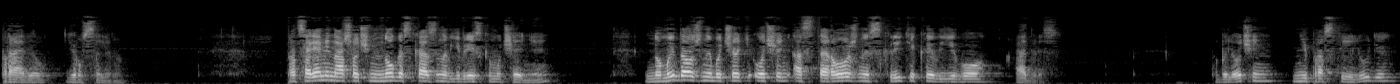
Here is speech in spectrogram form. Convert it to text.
правил Иерусалимом. Про царя Минаша очень много сказано в еврейском учении, но мы должны быть очень осторожны с критикой в его адрес. Это были очень непростые люди,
